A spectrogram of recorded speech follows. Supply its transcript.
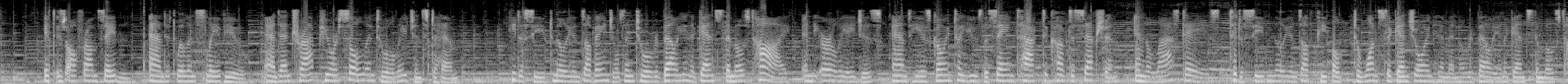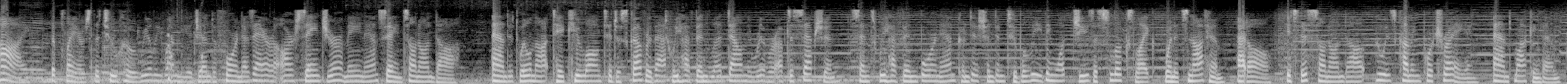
It is all from Satan, and it will enslave you, and entrap your soul into allegiance to him. He deceived millions of angels into a rebellion against the Most High in the early ages, and he is going to use the same tactic of deception in the last days to deceive millions of people to once again join him in a rebellion against the Most High. The players, the two who really run the agenda for NESARA are Saint Germain and Saint Sananda and it will not take you long to discover that we have been led down the river of deception, since we have been born and conditioned into believing what Jesus looks like when it's not him at all. It's this Sananda who is coming portraying and mocking him.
